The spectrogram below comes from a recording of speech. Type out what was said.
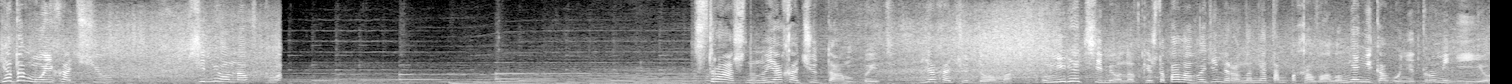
Я домой хочу, в Семеновку. Страшно, но я хочу там быть. Я хочу дома. Умереть в Семеновке, чтобы Алла Владимировна меня там поховала. У меня никого нет, кроме нее.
